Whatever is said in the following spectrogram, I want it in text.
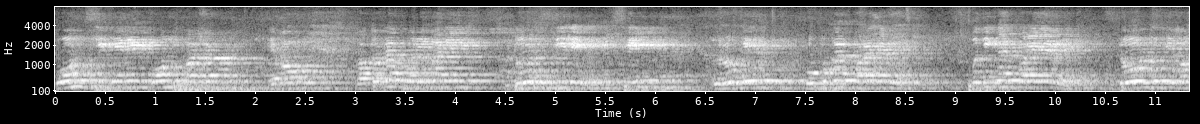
কোন সিজনে কোন ফসল এবং কতটা পরিমাণে ডোজ দিলে সেই রোগের উপকার করা যাবে, প্রতিকার করা যাবে? ডোজ এবং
